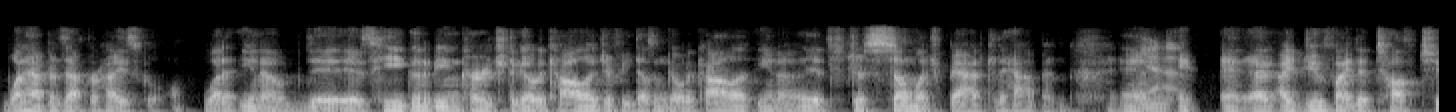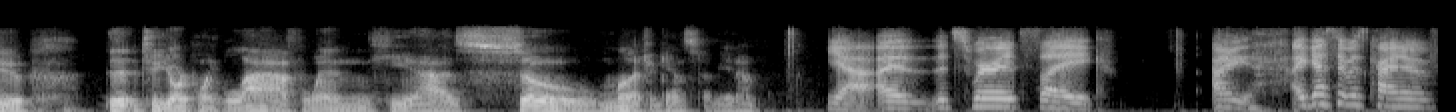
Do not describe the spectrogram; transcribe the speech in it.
what happens after high school? What you know is he going to be encouraged to go to college if he doesn't go to college? You know, it's just so much bad could happen, and yeah. and, and I, I, do find it tough to uh, to your point laugh when he has so much against him. You know. Yeah, I, it's where it's like, I I guess it was kind of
